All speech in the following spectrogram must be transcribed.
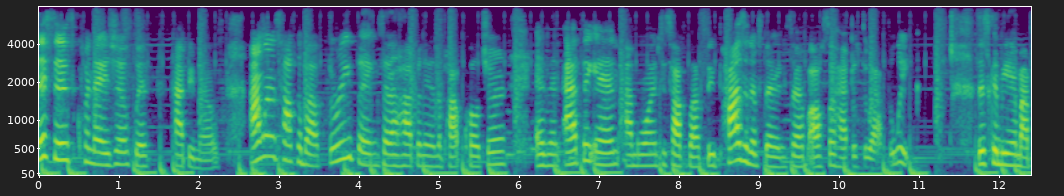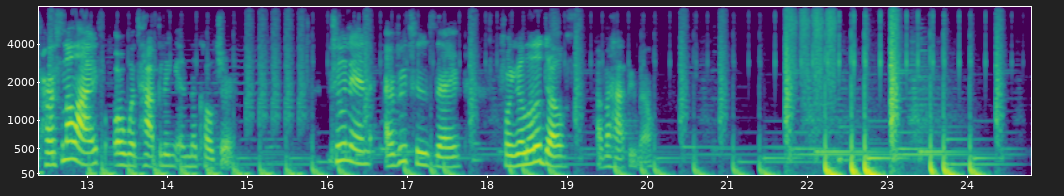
This is Quinasia with Happy Meals. I'm going to talk about three things that are happening in the pop culture, and then at the end, I'm going to talk about three positive things that have also happened throughout the week. This can be in my personal life or what's happening in the culture. Tune in every Tuesday for your little dose of a happy meal.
